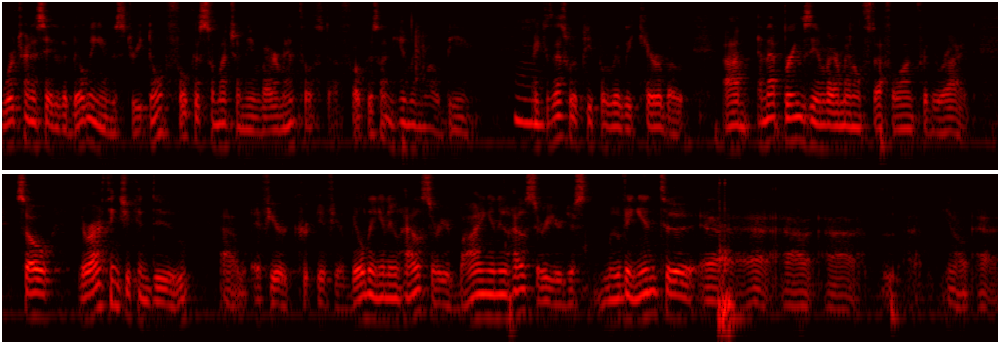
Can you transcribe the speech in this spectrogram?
we're trying to say to the building industry, don't focus so much on the environmental stuff. Focus on human well-being, right? Because that's what people really care about, um, and that brings the environmental stuff along for the ride. So there are things you can do. uh, if you're if you're building a new house or you're buying a new house or you're just moving into uh, uh, uh, uh, you know uh,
